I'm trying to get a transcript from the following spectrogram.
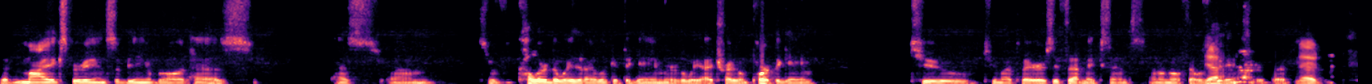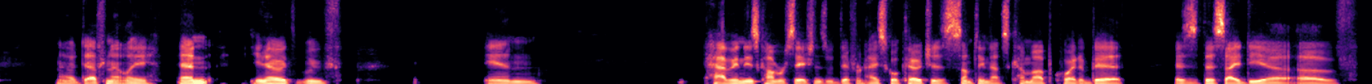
that my experience of being abroad has has um, sort of colored the way that I look at the game or the way I try to impart the game to to my players, if that makes sense. I don't know if that was yeah. a good answer, but no, no, definitely. And you know, we've in having these conversations with different high school coaches, something that's come up quite a bit is this idea of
